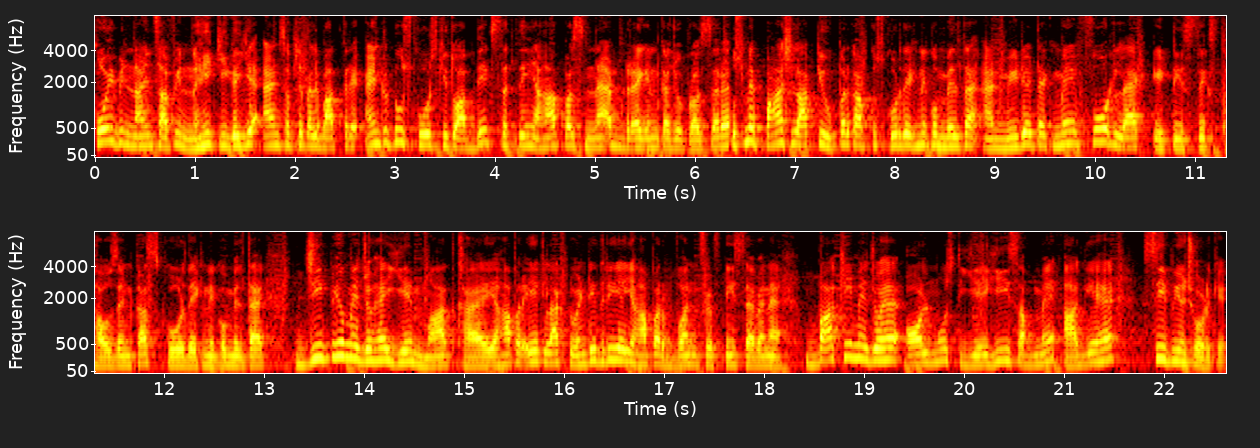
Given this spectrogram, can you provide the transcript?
कोई भी नाइन साफी नहीं की गई है। एंड सबसे पहले बात करें एंड टू स्कोर्स की तो आप देख सकते हैं यहाँ पर स्नैपड्रैगन का जो प्रोसेसर है, उसमें पाँच लाख के ऊपर का आपको स्कोर देखने को मिलता है। एंड मीडिया में फोर एटी सिक्स थाउज़ेंड का स्कोर देखने को मिलता है। जीपीयू में जो है, ये मात खाया है। यहाँ पर एक लाख ट्वेंटी थ्री है, यहाँ पर 157 है। बाकी में जो है ऑलमोस्ट यही सब में आगे है। सीपीयू छोड़ के।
